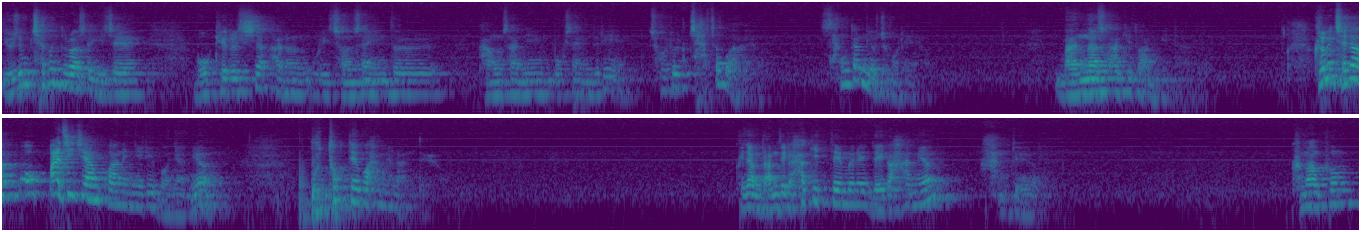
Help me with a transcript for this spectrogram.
요즘 최근 들어와서 이제 목회를 시작하는 우리 전사님들, 강사님, 목사님들이 저를 찾아와요. 상담 요청을 해요. 만나서 하기도 합니다. 그러면 제가 꼭 빠지지 않고 하는 일이 뭐냐면 무턱대고 하면 안 돼요. 그냥 남들이 하기 때문에 내가 하면 안 돼요. 그만큼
